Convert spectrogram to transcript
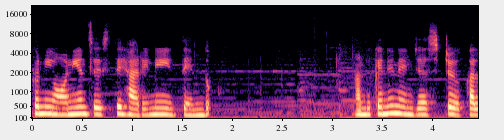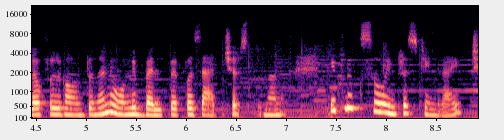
కొన్ని ఆనియన్స్ వేస్తే హరిని తెందు. అందుకని నేను జస్ట్ కలర్ఫుల్గా ఉంటుందని ఓన్లీ బెల్ పెప్పర్స్ యాడ్ చేస్తున్నాను. It looks so interesting right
